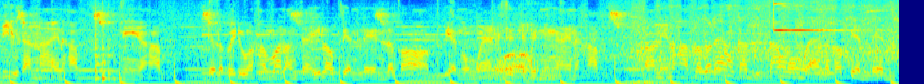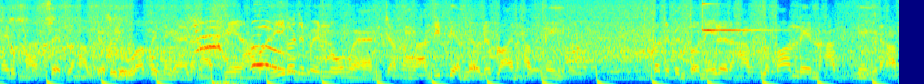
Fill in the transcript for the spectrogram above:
ที่อยู่ด้านในนะครับ นะครับว่าหลังจากที่เราเปลี่ยนเลนแล้วก็เปลี่ยนวงแหวนเสร็จจะเป็นยังไงนะครับ ตอนนี้นะครับเราก็ได้ทำการติดตั้งวงแหวนแล้วก็เปลี่ยนเลนให้ลูกค้าเสร็จแล้วครับเดี๋ยวไปดูว่าเป็นยังไงนะครับนี่นะครับอันนี้ก็จะเป็นวงแหวนจากทางร้านที่เปลี่ยนแล้วเรียบร้อยนะครับนี่ก็จะเป็นตัวนี้เลยนะครับ แล้วก็เลนนะครับนี่นะครับ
